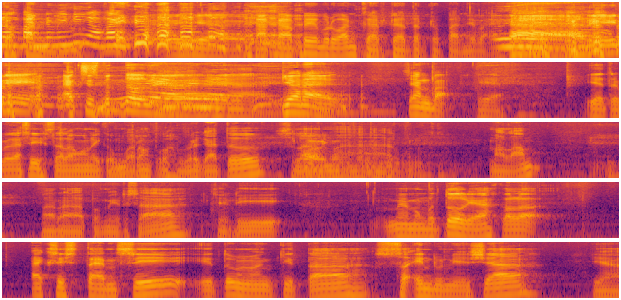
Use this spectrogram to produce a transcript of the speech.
terdepan. pandemi ini ngapain Pak? iya KKP merupakan garda terdepan ya Pak. nah hari ini eksis betul ya gimana jangan Pak Ya. Ya terima kasih. Assalamualaikum warahmatullahi wabarakatuh. Selamat malam para pemirsa. Jadi memang betul ya kalau eksistensi itu memang kita se-Indonesia ya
